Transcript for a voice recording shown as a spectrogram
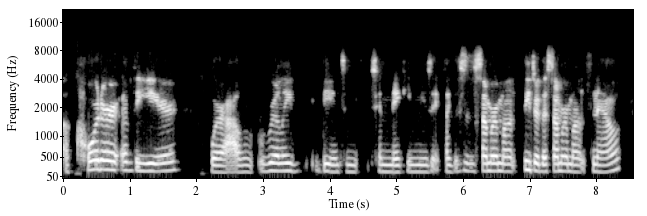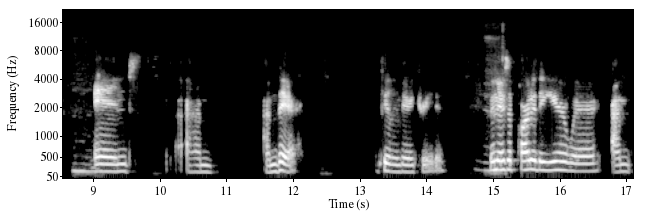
a quarter of the year where I'll really be into to making music. Like this is the summer month. These are the summer months now. Mm-hmm. And I'm I'm there. I'm feeling very creative. Yeah. Then there's a part of the year where I'm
